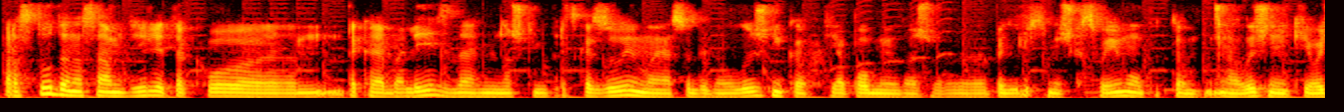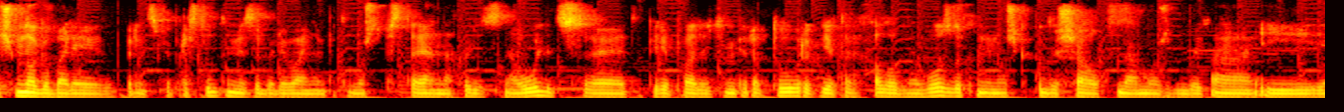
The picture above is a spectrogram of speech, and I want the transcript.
Простуда на самом деле такое, такая болезнь, да, немножко непредсказуемая, особенно у лыжников. Я помню даже, э, поделюсь немножко своим опытом, лыжники очень много болеют, в принципе, простудными заболеваниями, потому что постоянно находятся на улице, это перепады температуры, где-то холодный воздух немножко подышал, да, может быть, а, и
